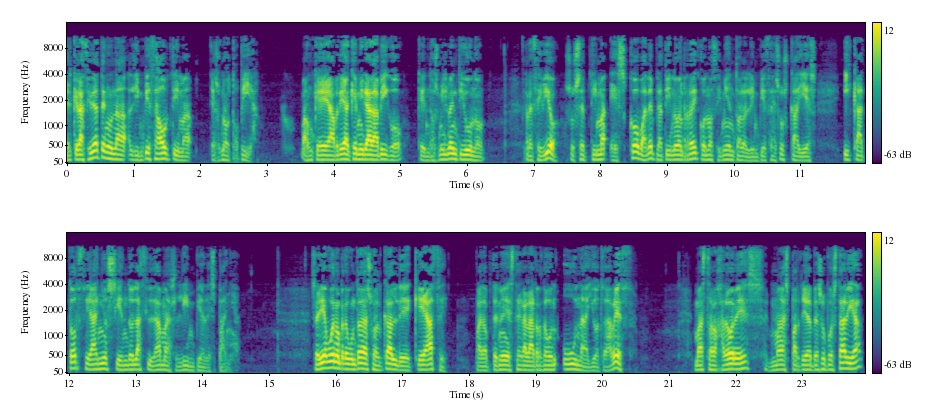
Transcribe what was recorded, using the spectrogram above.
el que la ciudad tenga una limpieza óptima es una utopía, aunque habría que mirar a Vigo, que en 2021 recibió su séptima escoba de platino en reconocimiento a la limpieza de sus calles y 14 años siendo la ciudad más limpia de España. Sería bueno preguntar a su alcalde qué hace para obtener este galardón una y otra vez. Más trabajadores, más partida presupuestaria,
